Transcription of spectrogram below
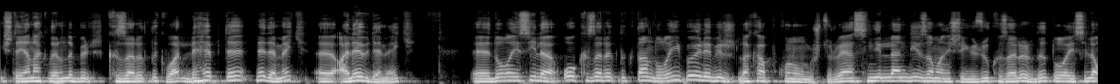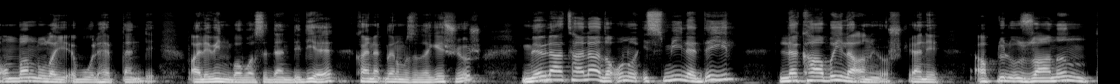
işte yanaklarında bir kızarıklık var. Leheb de ne demek? E, alev demek. E, dolayısıyla o kızarıklıktan dolayı böyle bir lakap konulmuştur. Veya sinirlendiği zaman işte yüzü kızarırdı. Dolayısıyla ondan dolayı Ebu Leheb dendi. Alev'in babası dendi diye kaynaklarımızda da geçiyor. Mevla Teala da onu ismiyle değil lakabıyla anıyor. Yani Abdüluzza'nın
